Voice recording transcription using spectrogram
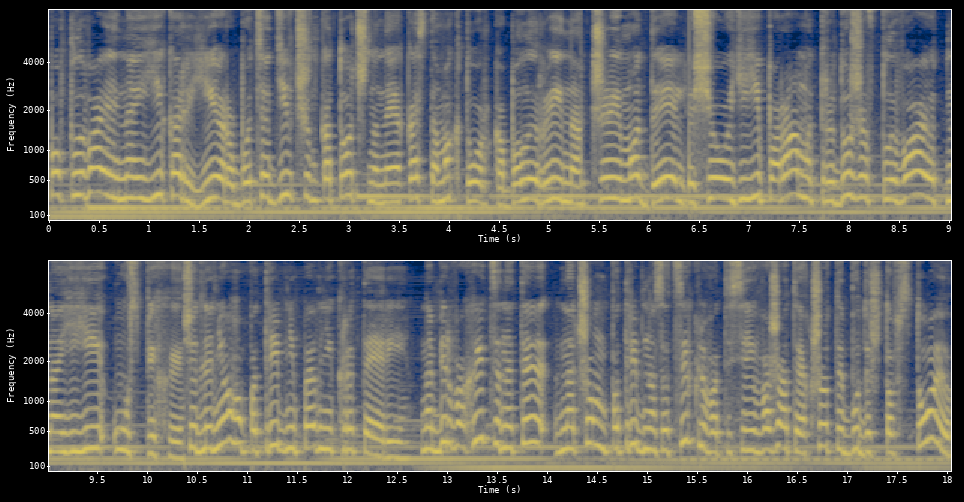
повпливає на її кар'єру, бо ця дівчинка точно не якась там акторка, балерина чи модель, що її параметри дуже впливають на її успіхи, що для нього потрібні певні критерії. Набір ваги це не те, на чому потрібно зациклюватися і вважати, якщо ти будеш товстою,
